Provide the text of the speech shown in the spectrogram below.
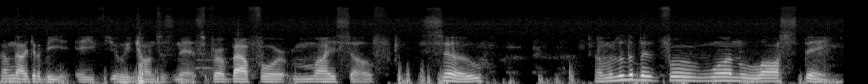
I'm not gonna be a fury consciousness for about for myself. So I'm a little bit for one lost thing.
